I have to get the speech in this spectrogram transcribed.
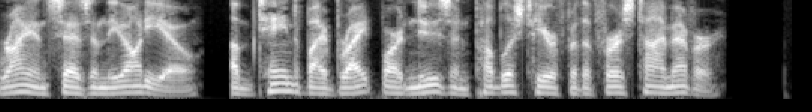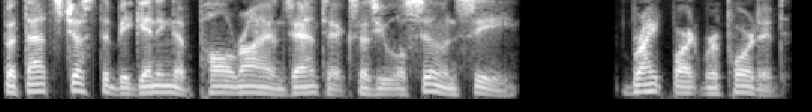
Ryan says in the audio, obtained by Breitbart News and published here for the first time ever. But that's just the beginning of Paul Ryan's antics as you will soon see. Breitbart reported.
